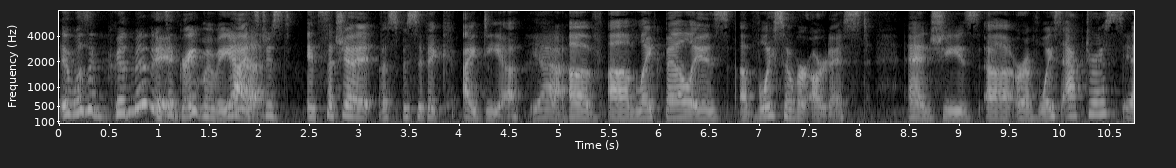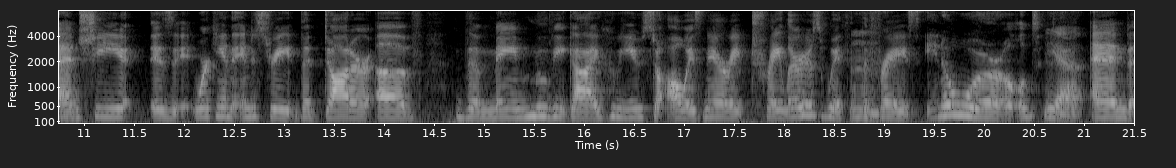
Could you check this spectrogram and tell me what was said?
It was a good movie. It's a great movie. Yeah, Yeah. it's just it's such a, a specific idea Yeah. of um, Lake Bell is a voiceover artist and she's uh, or a voice actress Yeah. and she is working in the industry. The daughter of the main movie guy who used to always narrate trailers with the phrase "in a world." Yeah. and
